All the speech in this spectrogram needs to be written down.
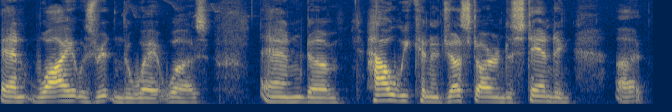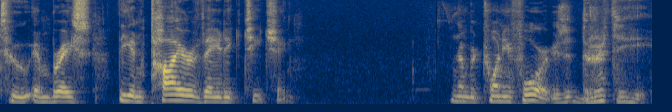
and why it was written the way it was, and um, how we can adjust our understanding uh, to embrace the entire Vedic teaching. Number 24 is Dhriti.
